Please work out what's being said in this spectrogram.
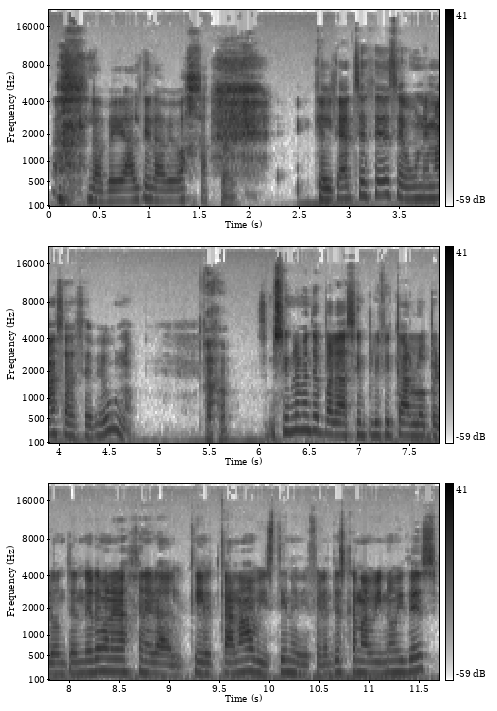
la B alta y la B baja. que el THC se une más al CB1. Ajá. Simplemente para simplificarlo, pero entender de manera general que el cannabis tiene diferentes cannabinoides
